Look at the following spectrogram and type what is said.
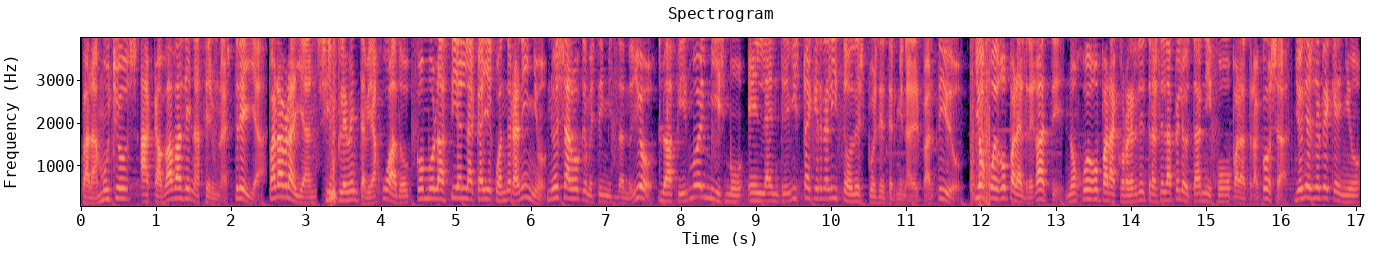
Para muchos, acababa de nacer una estrella. Para Brian, simplemente había jugado como lo hacía en la calle cuando era niño. No es algo que me esté inventando yo, lo afirmó él mismo en la entrevista que realizó después de terminar el partido. Yo juego para el regate, no juego para correr detrás de la pelota ni juego para otra cosa. Yo desde pequeño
